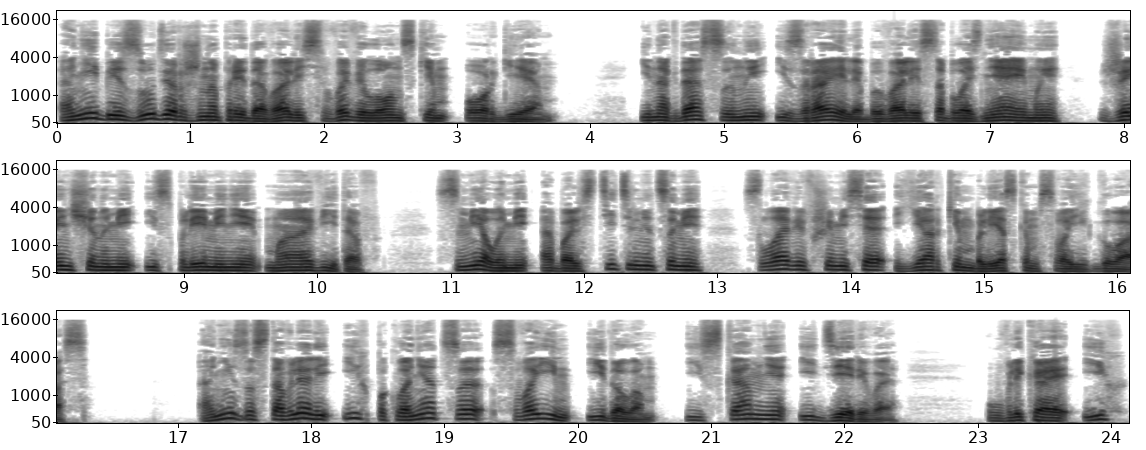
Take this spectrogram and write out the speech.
они безудержно предавались вавилонским оргиям. Иногда сыны Израиля бывали соблазняемы женщинами из племени Моавитов, смелыми обольстительницами, славившимися ярким блеском своих глаз. Они заставляли их поклоняться своим идолам из камня и дерева, увлекая их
